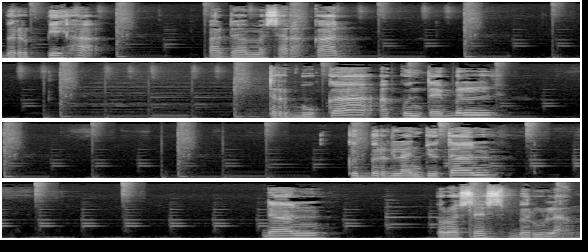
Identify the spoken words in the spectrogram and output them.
berpihak pada masyarakat terbuka akuntabel keberlanjutan dan proses berulang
